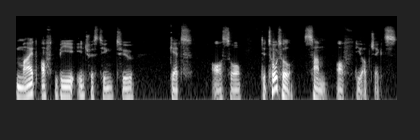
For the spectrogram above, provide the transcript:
might often be interesting to get also the total sum of the objects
